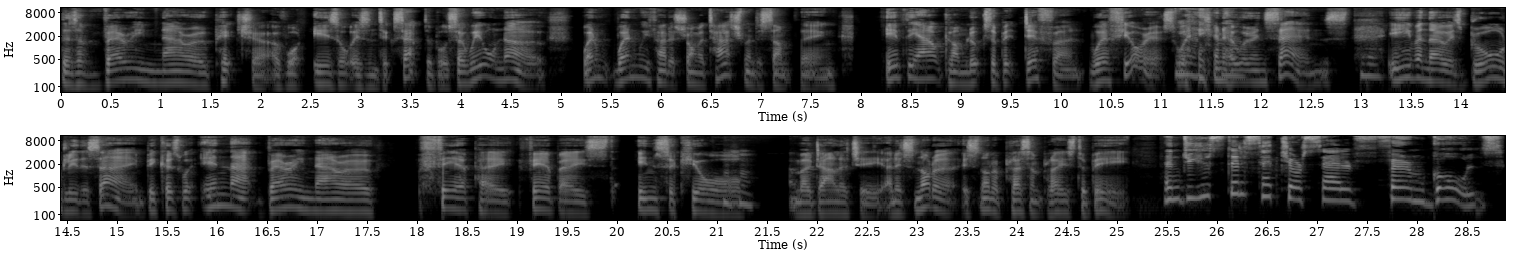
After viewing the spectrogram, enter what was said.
there's a very narrow picture of what is or isn't acceptable. So we all know when, when we've had a strong attachment to something, if the outcome looks a bit different, we're furious. Yeah, we're, you know, yeah. we're incensed, yeah. even though it's broadly the same, because we're in that very narrow fear pay, fear based, insecure mm-hmm modality and it's not a it's not a pleasant place to be and do you still set yourself firm goals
